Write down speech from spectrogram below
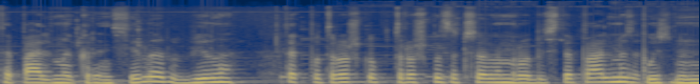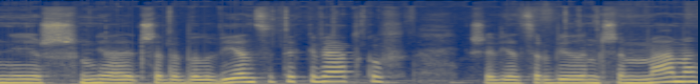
te palmy kręciła, robiła. Tak po troszku, po troszku zaczęłam robić te palmy. Później już mnie trzeba było więcej tych kwiatków. Jeszcze więcej robiłam, czym mama,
